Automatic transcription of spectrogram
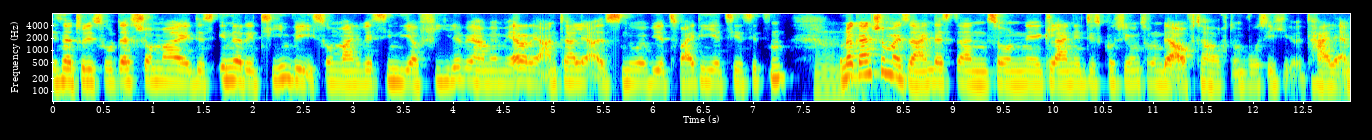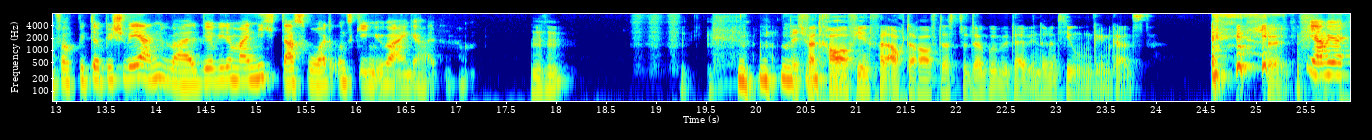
ist natürlich so, dass schon mal das innere Team, wie ich so meine, wir sind ja viele, wir haben ja mehrere Anteile als nur wir zwei, die jetzt hier sitzen. Mhm. Und da kann es schon mal sein, dass dann so eine kleine Diskussionsrunde auftaucht und wo sich Teile einfach bitter beschweren, weil wir wieder mal nicht das Wort uns gegenüber eingehalten haben. Mhm. ich vertraue auf jeden Fall auch darauf, dass du da gut mit deinem inneren Team umgehen kannst. Schön. ja, wir,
